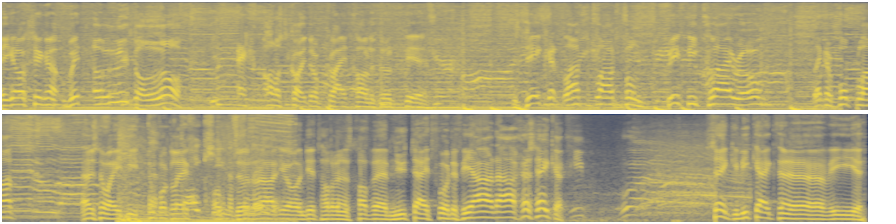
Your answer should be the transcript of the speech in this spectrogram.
En je kan ook zingen with a little love. Echt alles kan je erop kwijt. Gewoon natuurlijk. Zeker de laatste plaat van Biffy Clyro. Lekker popplaat. En zo heet die Toepak Kijk leeft je in op de radio. En dit hadden we net gehad. We hebben nu tijd voor de verjaardagen. Zeker. Zeker. Wie kijkt... eh, wie, eh,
